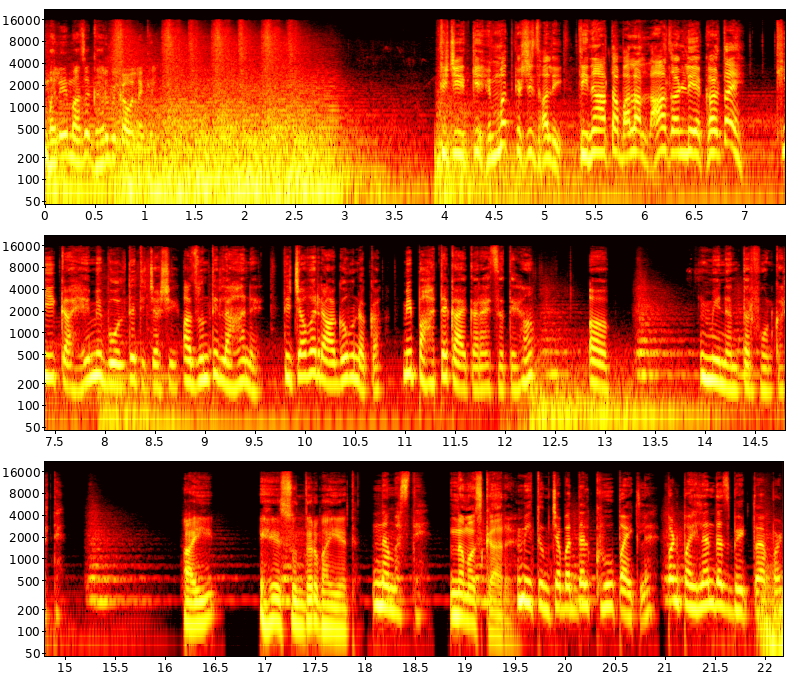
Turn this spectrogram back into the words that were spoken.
भले माझं घर विकावं लागेल. तिची इतकी हिंमत कशी झाली? तिने आता मला लाज आणली आहे कळतंय? ठीक आहे मी बोलते तिच्याशी. अजून ती लहान आहे. तिच्यावर रागवू नका. मी पाहते काय करायचं ते हा? अ, मी नंतर फोन करते. आई हे सुंदर भाई आहेत. नमस्ते. नमस्कार. मी तुमच्याबद्दल खूप ऐकलंय पण पहिल्यांदाच भेटतोय आपण.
